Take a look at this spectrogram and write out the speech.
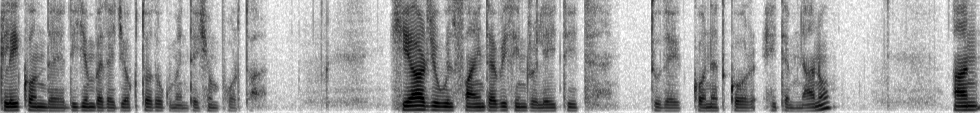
click on the Digi Embedded Yocto documentation portal. Here you will find everything related to the Connect Core 8M Nano. And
